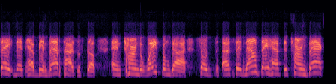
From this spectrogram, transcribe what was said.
saved that have been baptized and stuff and turned away from God. So I said now they have to turn back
